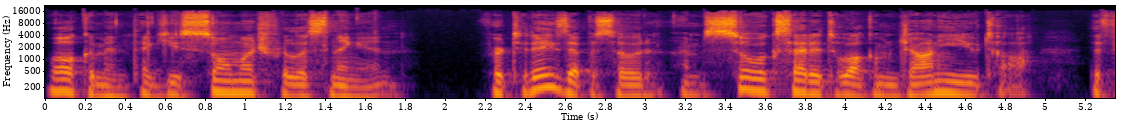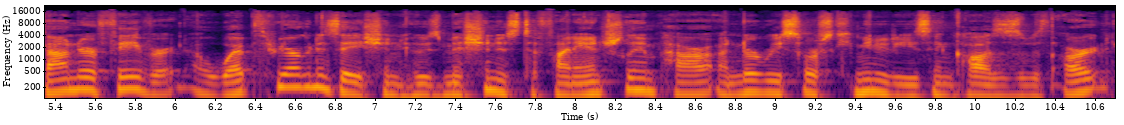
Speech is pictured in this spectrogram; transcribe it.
Welcome and thank you so much for listening in. For today's episode, I'm so excited to welcome Johnny Utah, the founder of Favrit, a Web3 organization whose mission is to financially empower under resourced communities and causes with art,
